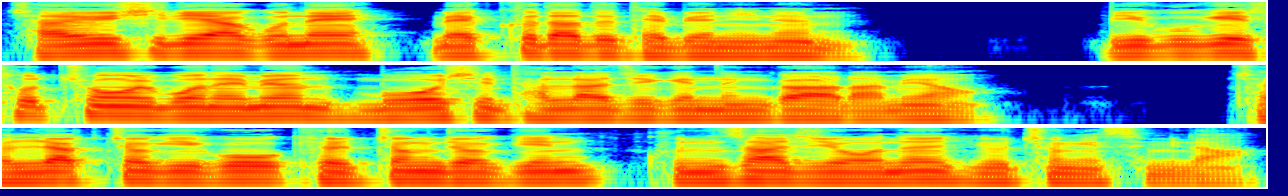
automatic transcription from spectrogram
자유시리아군의 메크다드 대변인은 미국이 소총을 보내면 무엇이 달라지겠는가 라며 전략적이고 결정적인 군사 지원을 요청했습니다.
